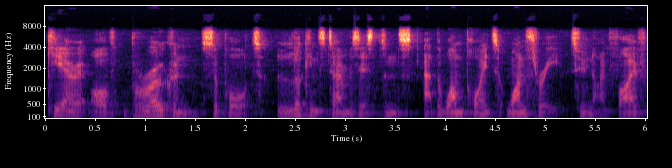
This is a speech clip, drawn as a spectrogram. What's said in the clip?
key area of broken support, looking to turn resistance at the 1.13295.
